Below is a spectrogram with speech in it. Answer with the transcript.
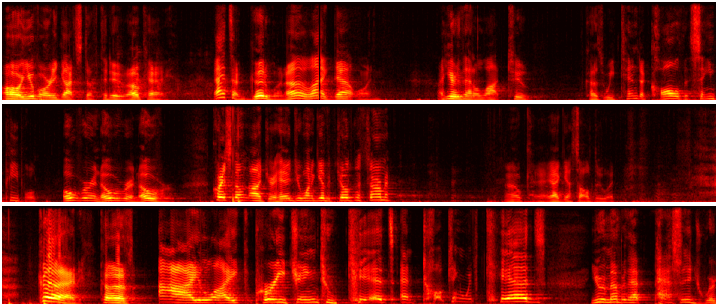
Oh, you've already got stuff to do. Okay. That's a good one. I like that one. I hear that a lot too, because we tend to call the same people over and over and over. Chris, don't nod your head. You want to give a children's sermon? Okay, I guess I'll do it. Good, because I like preaching to kids and talking with kids. You remember that passage where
